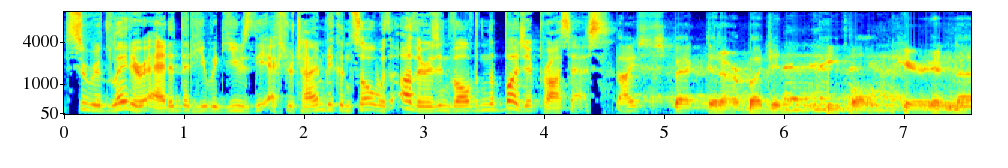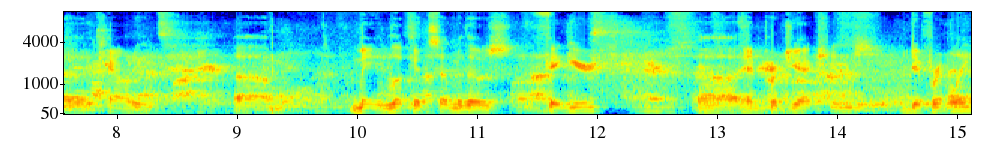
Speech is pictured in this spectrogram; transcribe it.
Seward later added that he would use the extra time to consult with others involved in the budget process. I suspect that our budget people here in the county um, may look at some of those figures uh, and projections differently.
